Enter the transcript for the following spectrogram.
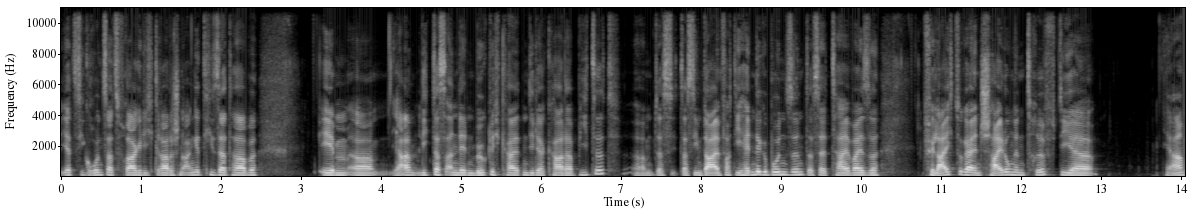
jetzt die Grundsatzfrage, die ich gerade schon angeteasert habe, eben, äh, ja, liegt das an den Möglichkeiten, die der Kader bietet, ähm, dass, dass ihm da einfach die Hände gebunden sind, dass er teilweise vielleicht sogar Entscheidungen trifft, die er, ja,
